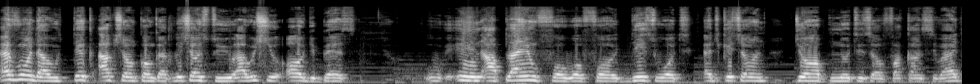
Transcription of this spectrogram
everyone that will take action. Congratulations to you. I wish you all the best in applying for for this what education job notice of vacancy right?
